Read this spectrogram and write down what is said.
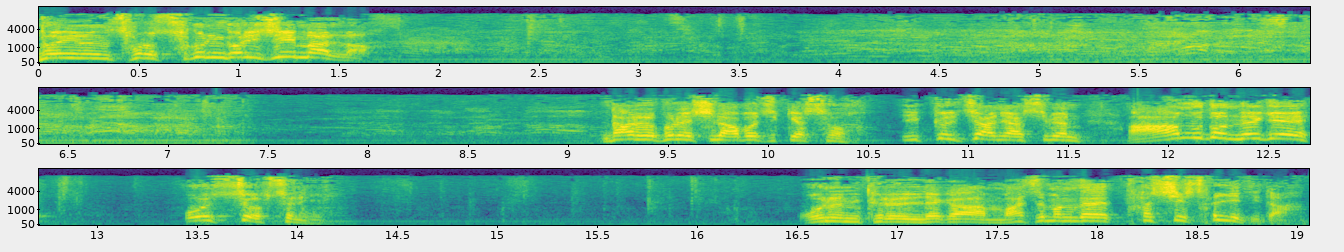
너희는 서로 수근거리지 말라. 나를 보내신 아버지께서 이끌지 아니하시면 아무도 내게 올 수 없으니 오는 그를 내가 마지막 날에 다시 살리리라.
